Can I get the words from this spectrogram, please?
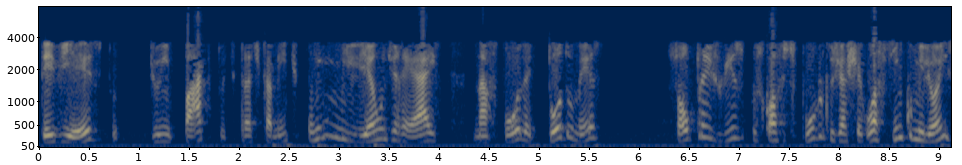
teve êxito de um impacto de praticamente um milhão de reais na folha todo mês só o prejuízo para os cofres públicos já chegou a 5 milhões.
